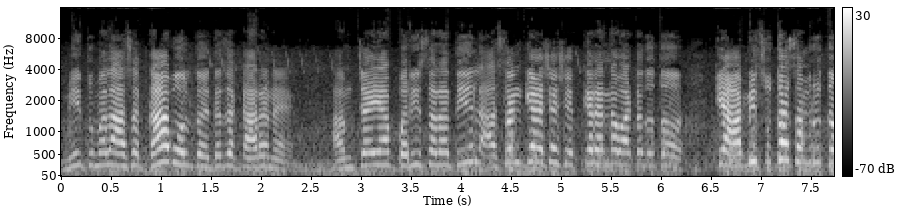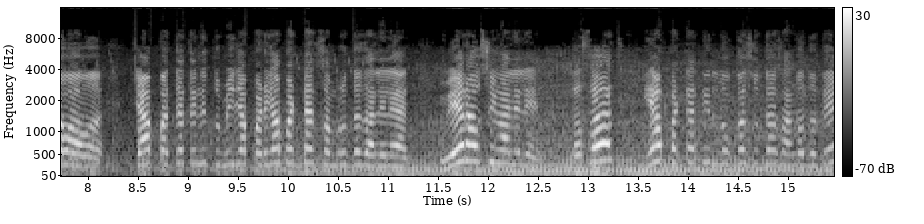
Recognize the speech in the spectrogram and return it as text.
मी तुम्हाला असं का बोलतोय? त्याचं कारण आहे आमच्या या परिसरातील असंख्य अशा शेतकऱ्यांना वाटत होतं की आम्ही सुद्धा समृद्ध व्हावं. ज्या पद्धतीने तुम्ही ज्या पडग्या पट्ट्यात समृद्ध झालेले आहेत वेअर हाऊसिंग आलेले तसंच या पट्ट्यातील लोक सुद्धा सांगत होते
